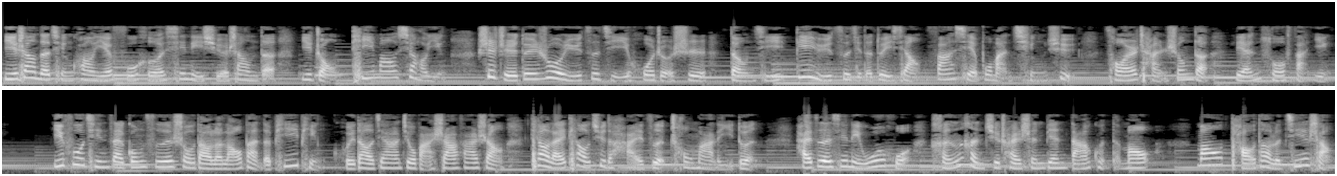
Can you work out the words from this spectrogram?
以上的情况也符合心理学上的一种踢猫效应，是指对弱于自己或者是等级低于自己的对象发泄不满情绪，从而产生的连锁反应。一父亲在公司受到了老板的批评，回到家就把沙发上跳来跳去的孩子臭骂了一顿。孩子心里窝火，狠狠去踹身边打滚的猫，猫逃到了街上。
